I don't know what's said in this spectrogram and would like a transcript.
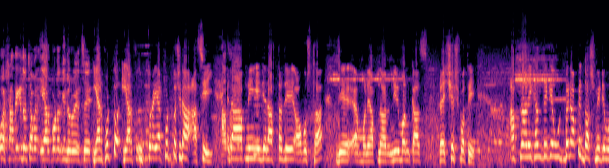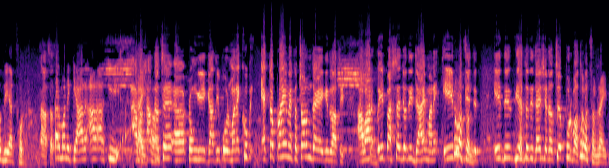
ও সাথে কিন্তু আবার এয়ারপোর্টও কিন্তু রয়েছে। এয়ারপোর্ট তো এয়ারপোর্ট উত্তরা এয়ারপোর্ট তো সেটা আছেই। আচ্ছা, এটা আচ্ছা। আপনি এই যে রাস্তা যে অবস্থা যে মানে আপনার নির্মাণ কাজ প্রায় শেষ পথে আপনার এখান থেকে উঠবেন আপনি দশ মিনিটের মধ্যে এয়ারপোর্ট তার মানে কি আর আর আর কি আবার সাথে হচ্ছে টঙ্গী গাজীপুর মানে খুব একটা প্রাইম একটা চরম জায়গায় কিন্তু আছে। আবার এই পাশে যদি যাই মানে এই এই দিয়ে যদি যাই সেটা হচ্ছে পূর্বাচল।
